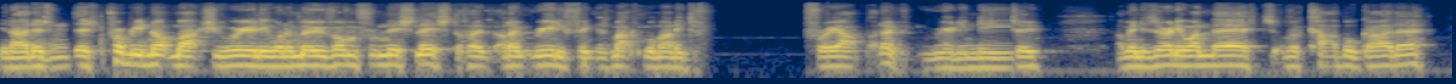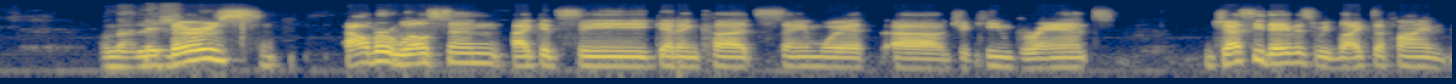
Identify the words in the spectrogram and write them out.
You know, there's mm-hmm. there's probably not much you really want to move on from this list. I don't, I don't really think there's much more money to free up. I don't really need to. I mean, is there anyone there, sort of a cuttable guy there on that list? There's Albert Wilson. I could see getting cut. Same with uh, Jakeem Grant, Jesse Davis. We'd like to find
